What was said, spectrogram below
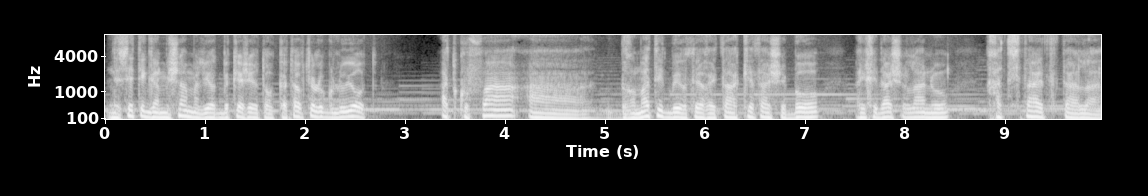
ניסיתי גם משם להיות בקשר איתו, כתבתי לו גלויות. התקופה הדרמטית ביותר הייתה הקטע שבו היחידה שלנו חצתה את התעלה.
